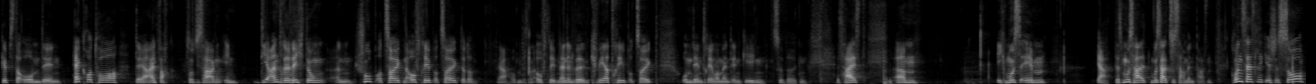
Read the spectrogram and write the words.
gibt es da oben den Heckrotor, der einfach sozusagen in die andere Richtung einen Schub erzeugt, einen Auftrieb erzeugt oder ja, ob man das einen Auftrieb nennen will, einen Quertrieb erzeugt, um dem Drehmoment entgegenzuwirken. Das heißt, ähm, ich muss eben, ja, das muss halt, muss halt zusammenpassen. Grundsätzlich ist es so,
